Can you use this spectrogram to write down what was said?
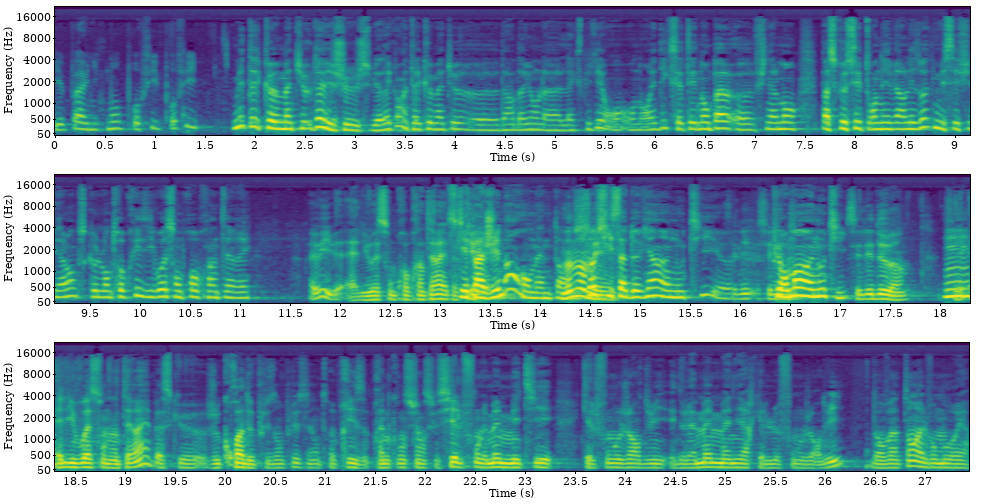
n'est pas uniquement profit-profit. Mais tel que Mathieu, je, suis bien d'accord, mais tel que Mathieu euh, Dardaillon l'a expliqué, on, aurait dit que c'était non pas euh, finalement parce que c'est tourné vers les autres, mais c'est finalement parce que l'entreprise y voit son propre intérêt. Ah oui, elle y voit son propre intérêt. Ce qui n'est pas gênant en même temps, sauf si ça devient un outil, euh, purement un outil. C'est les deux. Hein. Mmh. Elle y voit son intérêt parce que je crois de plus en plus les entreprises prennent conscience que si elles font le même métier qu'elles font aujourd'hui et de la même manière qu'elles le font aujourd'hui, dans 20 ans, elles vont mourir.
